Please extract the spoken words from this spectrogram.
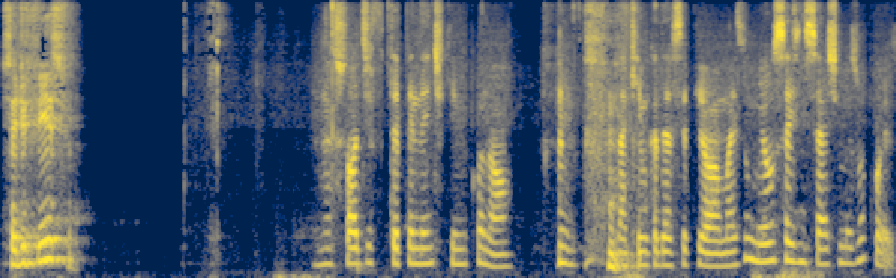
Isso é difícil. Não é só de dependente químico, não. Na química deve ser pior, mas no meu 6 em 7 é a mesma coisa.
